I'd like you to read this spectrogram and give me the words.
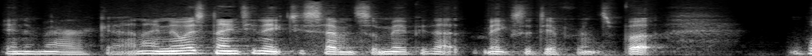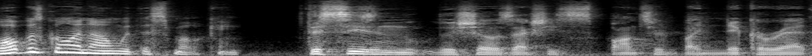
in America. And I know it's 1987, so maybe that makes a difference. But what was going on with the smoking? This season, the show is actually sponsored by Nicorette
